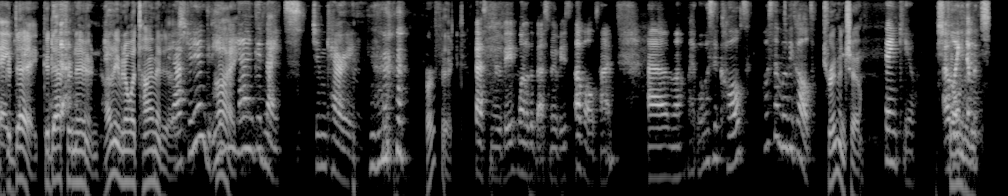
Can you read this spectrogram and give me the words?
Thank Good day. Good afternoon. I don't even know what time it is. Good afternoon, good Hi. evening, and good night. Jim Carrey. Perfect. best movie, one of the best movies of all time. Um, what was it called? What was that movie called? Truman Show. Thank you. I was like in in the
